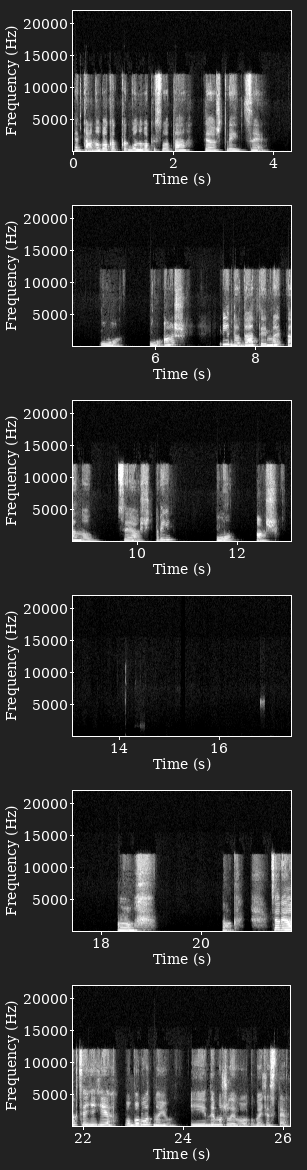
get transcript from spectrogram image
етанова карбонова кислота, CH3COOH, і додати метанол, CH3OH. Е, Так, ця реакція є оборотною і неможливо весь естер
